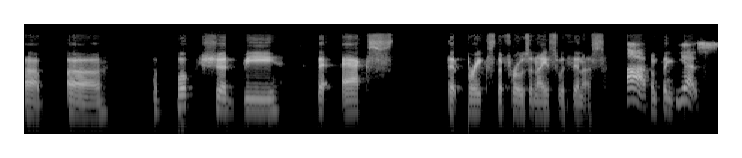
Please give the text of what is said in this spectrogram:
uh, uh, book should be the axe that breaks the frozen ice within us. Ah, something. Yes.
